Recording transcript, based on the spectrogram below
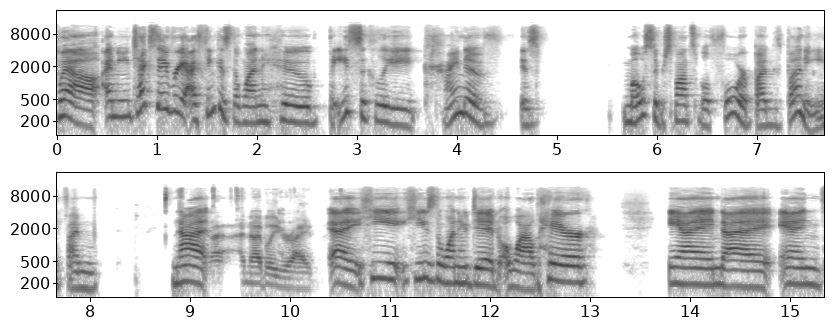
Well, I mean, Tex Avery, I think, is the one who basically kind of is mostly responsible for Bugs Bunny. If I'm not, I, know, I believe you're right. Uh, he he's the one who did a Wild Hare, and uh, and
